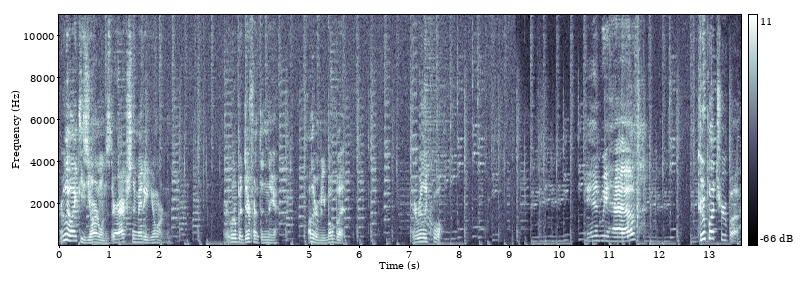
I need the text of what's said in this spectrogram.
really like these yarn ones. They're actually made of yarn. They're a little bit different than the other amiibo, but they're really cool. And we have Koopa Troopa.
